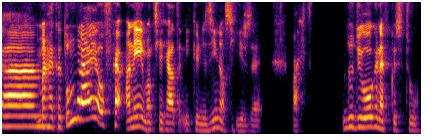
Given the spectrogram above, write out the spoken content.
Ehm, Mag ik het omdraaien? Of ga... Ah nee, want je gaat het niet kunnen zien als je hier bent. Wacht. Doe je ogen even toe.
